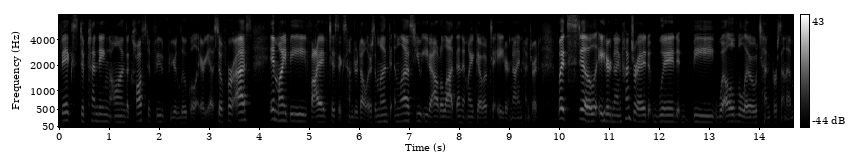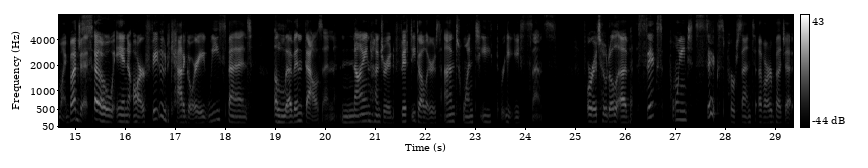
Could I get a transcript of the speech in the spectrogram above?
fixed depending on the cost of food for your local area. So for us, it might be five to six hundred dollars a month. Unless you eat out a lot, then it might go up to eight or nine hundred. But still, eight or nine hundred would be well below 10% of my budget. So in our food category, we spent $11,950.23 for a total of 6.6% of our budget.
